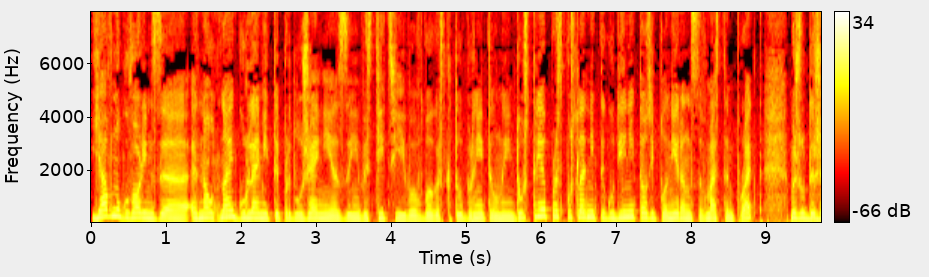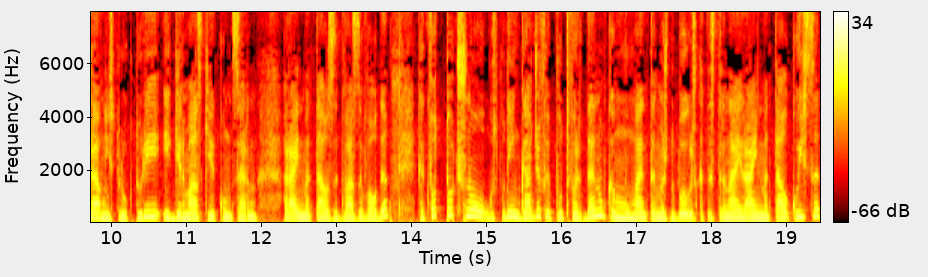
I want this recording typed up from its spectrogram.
Явно говорим за едно от най-големите предложения за инвестиции в българската отбранителна индустрия. През последните години този планиран съвместен проект между държавни структури и германския концерн Райнметал за два завода. Какво точно, господин Гаджев, е потвърдено към момента между българската страна и Райнметал? Кои са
